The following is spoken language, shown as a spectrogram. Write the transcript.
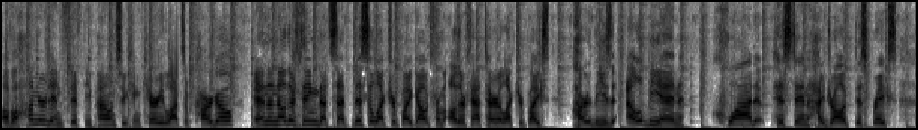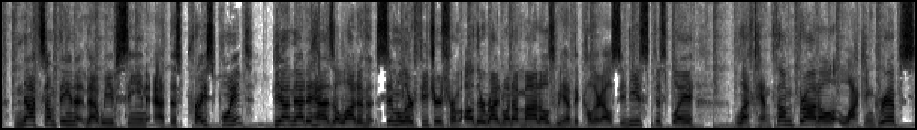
of 150 pounds so you can carry lots of cargo. And another thing that set this electric bike out from other fat tire electric bikes are these LBN quad piston hydraulic disc brakes. Not something that we've seen at this price point. Beyond that, it has a lot of similar features from other Ride One Up models. We have the color LCD display, left-hand thumb throttle, locking grips,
